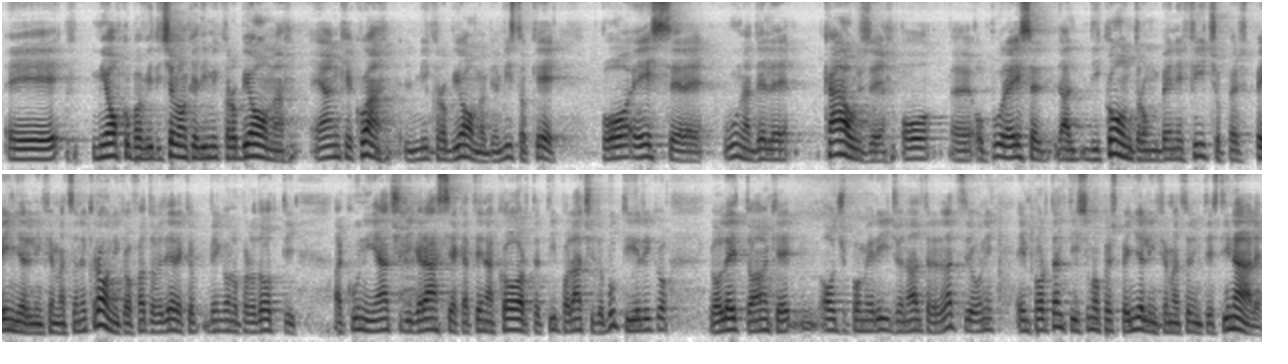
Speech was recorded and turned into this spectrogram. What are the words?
E mi occupo, vi dicevo, anche di microbioma e anche qua il microbioma abbiamo visto che può essere una delle cause o, eh, oppure essere di contro un beneficio per spegnere l'infiammazione cronica. Ho fatto vedere che vengono prodotti alcuni acidi grassi a catena corta tipo l'acido butirrico l'ho letto anche oggi pomeriggio in altre relazioni, è importantissimo per spegnere l'infiammazione intestinale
